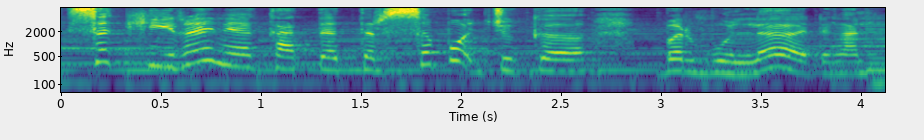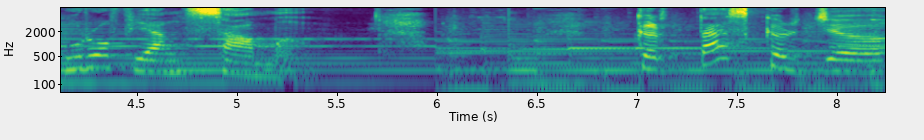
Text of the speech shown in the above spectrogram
sekiranya kata tersebut juga bermula dengan huruf yang sama. Kertas kerja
